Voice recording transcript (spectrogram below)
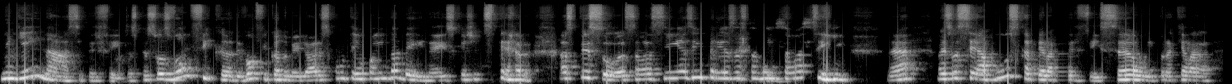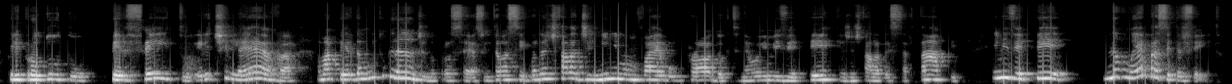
Ninguém nasce perfeito. As pessoas vão ficando e vão ficando melhores com o tempo, ainda bem, né? Isso que a gente espera. As pessoas são assim, as empresas também são assim, né? Mas você, a busca pela perfeição e por aquela, aquele produto perfeito, ele te leva a uma perda muito grande no processo. Então, assim, quando a gente fala de Minimum Viable Product, né, o MVP, que a gente fala da startup, MVP não é para ser perfeito.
